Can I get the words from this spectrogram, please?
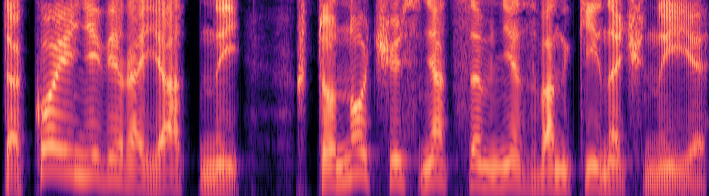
такой невероятный, что ночью снятся мне звонки ночные.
